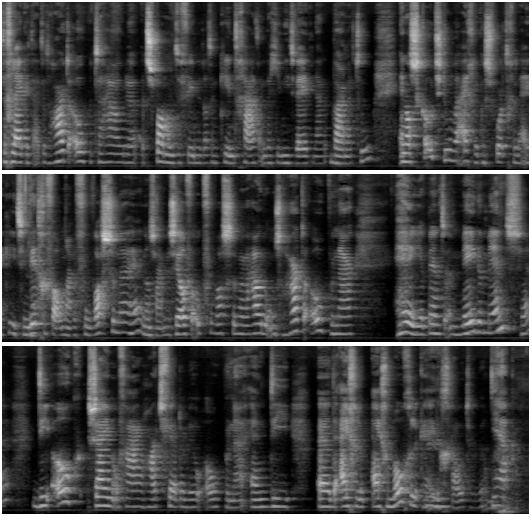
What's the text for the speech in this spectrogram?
Tegelijkertijd het hart open te houden, het spannend te vinden dat een kind gaat en dat je niet weet naar, waar naartoe. En als coach doen we eigenlijk een soortgelijke iets. In dit geval naar de volwassenen, hè, en dan zijn we zelf ook volwassenen. We houden ons hart open naar, hé, hey, je bent een medemens hè, die ook zijn of haar hart verder wil openen en die uh, de eigen, eigen mogelijkheden mm. groter wil maken. Ja.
